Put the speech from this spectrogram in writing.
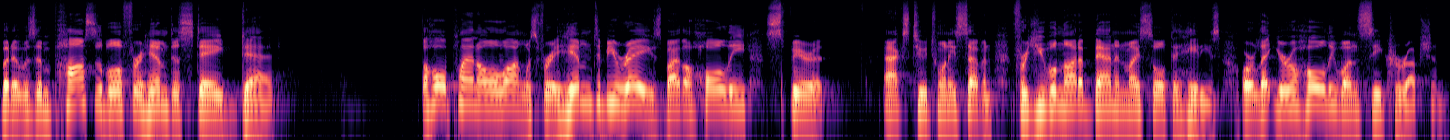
but it was impossible for him to stay dead. The whole plan all along was for him to be raised by the Holy Spirit. Acts 2:27 For you will not abandon my soul to Hades or let your holy one see corruption.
